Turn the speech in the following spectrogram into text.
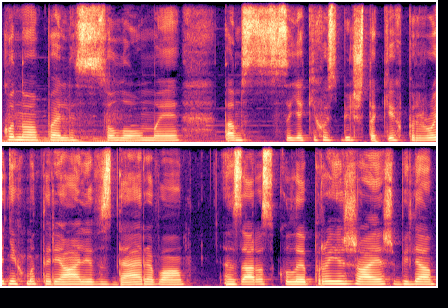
конопель, з соломи, там з якихось більш таких природних матеріалів, з дерева. Зараз, коли проїжджаєш біля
